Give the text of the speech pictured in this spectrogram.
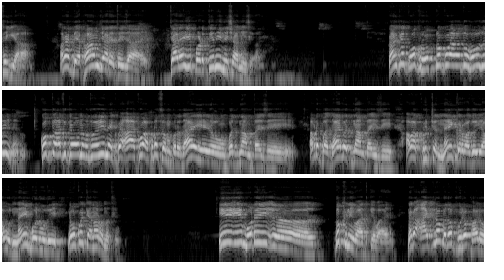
થઈ ગયા. અને બેફામ જ્યારે થઈ જાય, ત્યારે એ પડતીની નિશાની છે. કારણ કે કોક આવે તો હોવું જોઈએ ને. કોક તો હાથું કહેવાનું જોઈએ ને કે ભાઈ આખો આપણો સંપ્રદાય બદનામ થાય છે. આપણે બધાએ બદનામ થાય છે. આવા કૃત્ય નહીં કરવા જોઈએ, આવું નહીં બોલવું જોઈએ, એવો કોઈ કહેનારો નથી. એ એ મોટી દુઃખની વાત કહેવાય. નકર આટલો બધો ફૂલો ફાલો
